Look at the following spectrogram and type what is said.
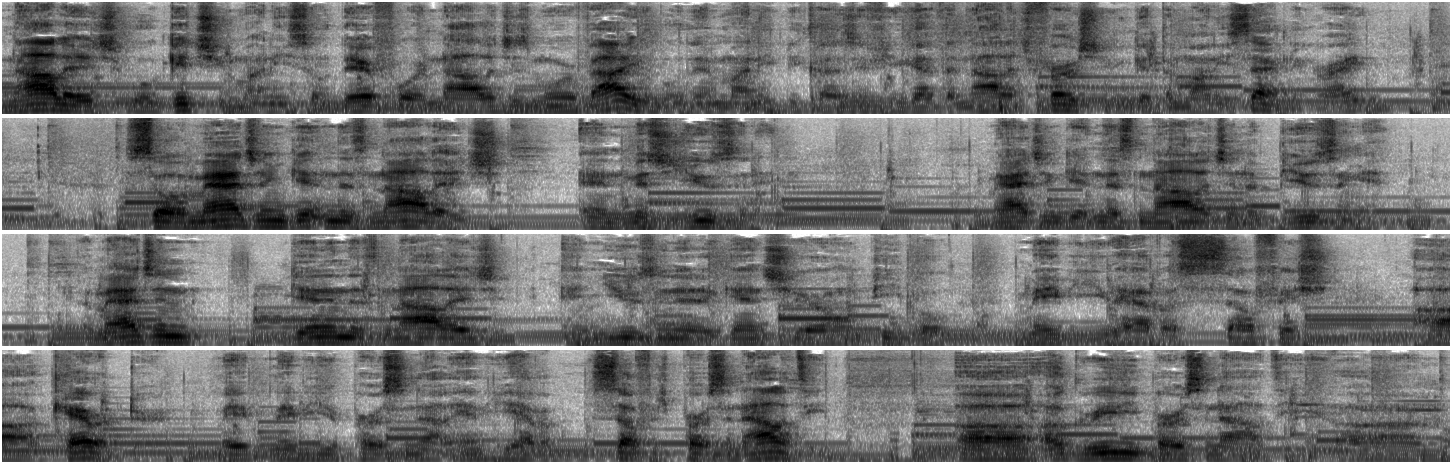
Knowledge will get you money, so therefore, knowledge is more valuable than money because if you got the knowledge first, you can get the money second, right? So imagine getting this knowledge and misusing it. Imagine getting this knowledge and abusing it. Imagine getting this knowledge and using it against your own people. Maybe you have a selfish uh, character. Maybe, maybe your personality, you have a selfish personality, uh, a greedy personality. Um,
